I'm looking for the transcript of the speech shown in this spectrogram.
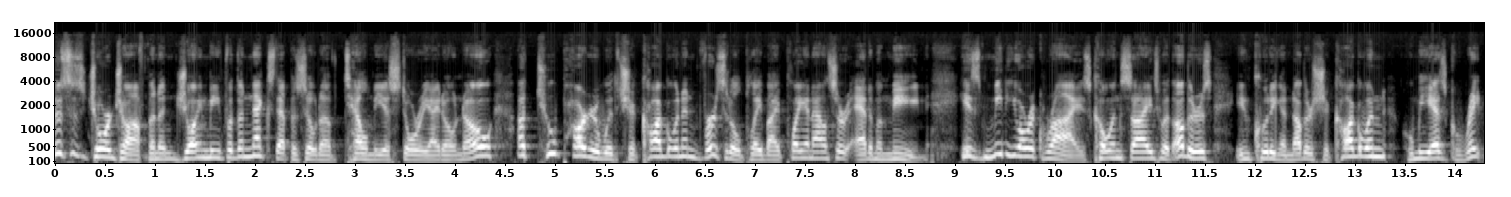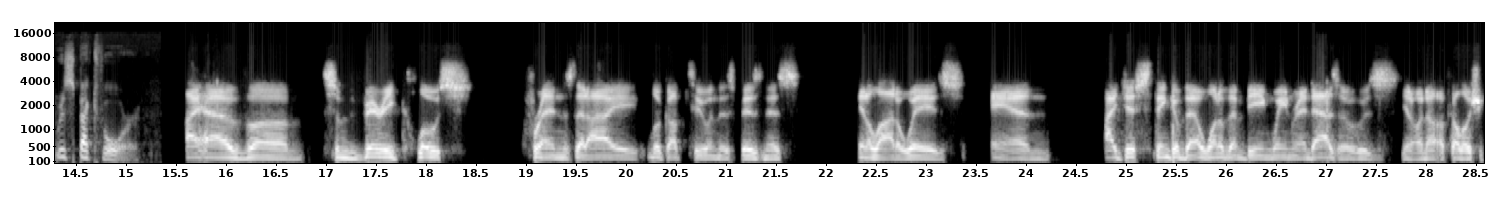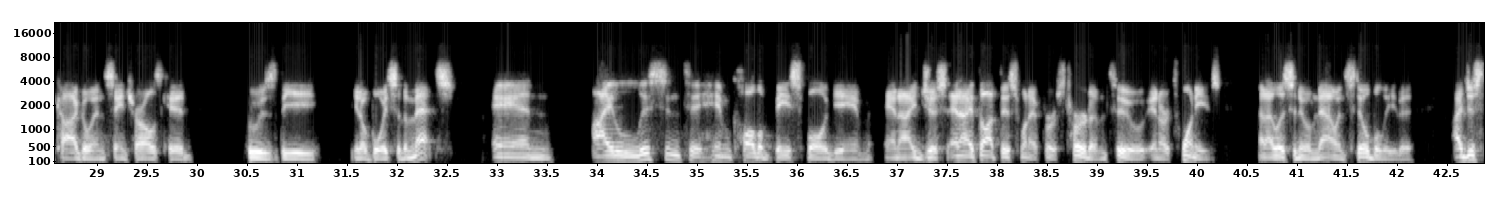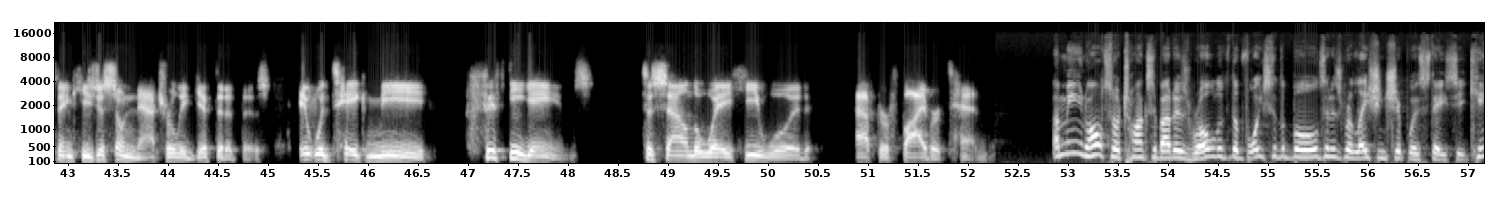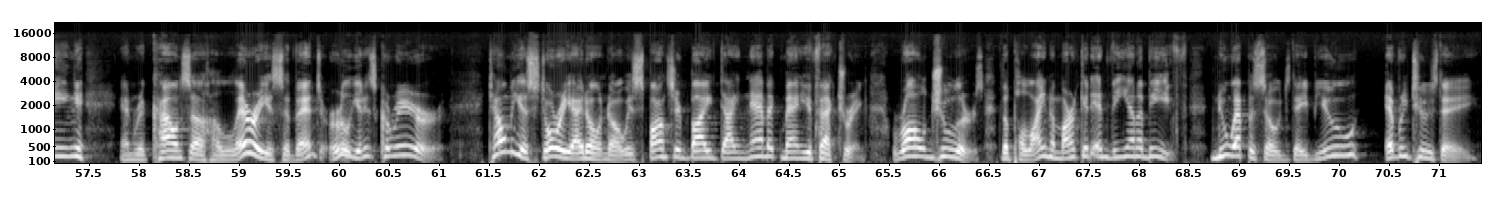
This is George Ofman, and join me for the next episode of Tell Me a Story I Don't Know, a two parter with Chicagoan and versatile play by play announcer Adam Amin. His meteoric rise coincides with others, including another Chicagoan whom he has great respect for. I have um, some very close friends that I look up to in this business in a lot of ways. And I just think of that one of them being Wayne Randazzo, who's you know a fellow Chicago and St. Charles kid, who's the you know voice of the Mets, and I listened to him call a baseball game, and I just and I thought this when I first heard him too in our twenties, and I listen to him now and still believe it. I just think he's just so naturally gifted at this. It would take me 50 games to sound the way he would after five or 10. Amin also talks about his role as the voice of the Bulls and his relationship with Stacey King, and recounts a hilarious event early in his career. Tell Me a Story I Don't Know is sponsored by Dynamic Manufacturing, Rawl Jewelers, the Polina Market, and Vienna Beef. New episodes debut every Tuesday.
